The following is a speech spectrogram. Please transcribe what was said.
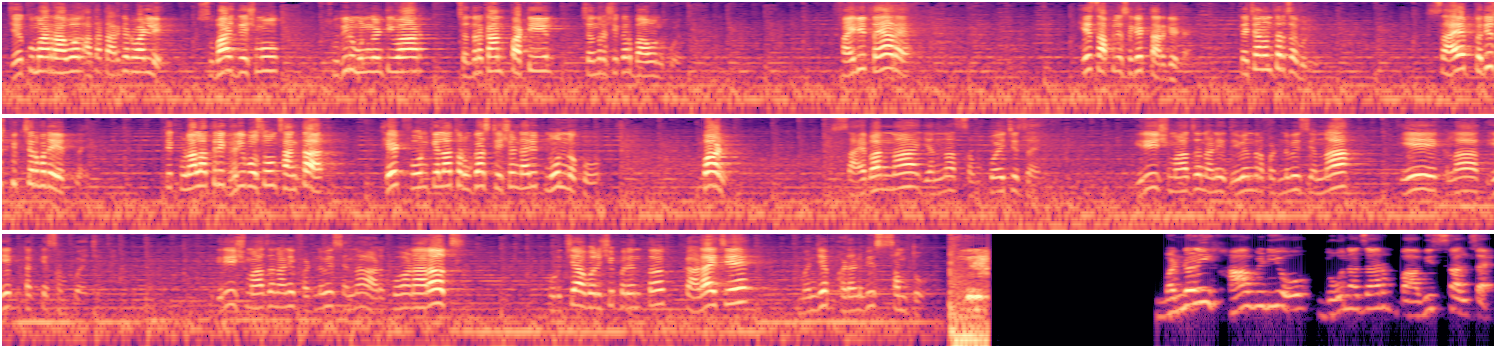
जयकुमार रावल आता टार्गेट वाढले. सुभाष देशमुख सुधीर मुनगंटीवार चंद्रकांत पाटील चंद्रशेखर बावनकुळे. फायली तयार आहे. हेच आपले सगळे टार्गेट आहे. त्याच्यानंतरचा व्हिडिओ साहेब कधीच पिक्चरमध्ये येत नाही. ते कुणाला तरी घरी बसवून सांगतात थेट फोन केला तर उगा स्टेशन डायरीत नोंद नको. पण साहेबांना यांना संपवायचेच आहे. गिरीश महाजन आणि देवेंद्र फडणवीस यांना एक लाख एक टक्के संपवायचे गिरीश महाजन आणि फडणवीस यांना अडकवणारच पुढच्या वर्षीपर्यंत काढायचे म्हणजे फडणवीस संपतो. मंडळी हा व्हिडिओ दोन हजार बावीस सालचा आहे.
